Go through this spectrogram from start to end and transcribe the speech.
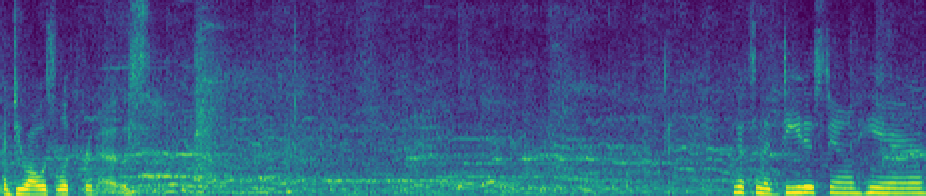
I do always look for those. We got some Adidas down here.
